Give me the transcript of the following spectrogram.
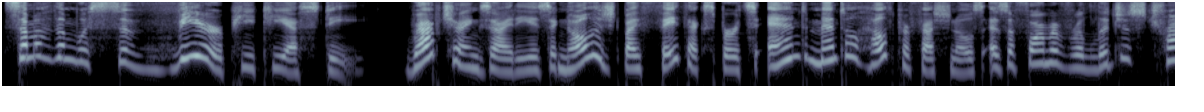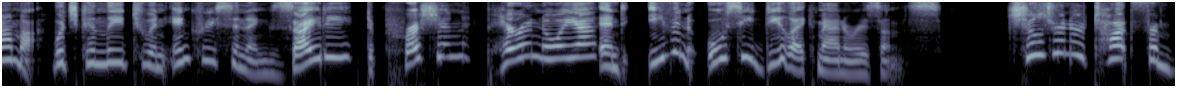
some of them with severe PTSD. Rapture anxiety is acknowledged by faith experts and mental health professionals as a form of religious trauma, which can lead to an increase in anxiety, depression, paranoia, and even OCD like mannerisms. Children are taught from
